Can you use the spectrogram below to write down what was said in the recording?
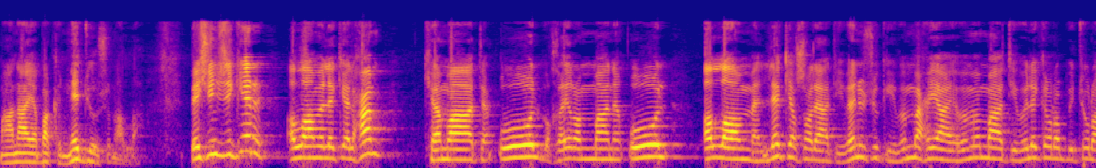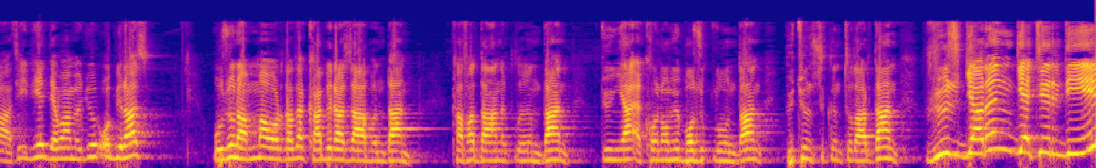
Manaya bakın. Ne diyorsun Allah? Beşinci zikir Allahümme lekel hamd kema tequl ve hayran ma nekul Allahümme leke salati ve nusuki ve mehyaya ve memati ve leke rabbi turati diye devam ediyor. O biraz uzun ama orada da kabir azabından, kafa dağınıklığından, dünya ekonomi bozukluğundan, bütün sıkıntılardan, rüzgarın getirdiği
